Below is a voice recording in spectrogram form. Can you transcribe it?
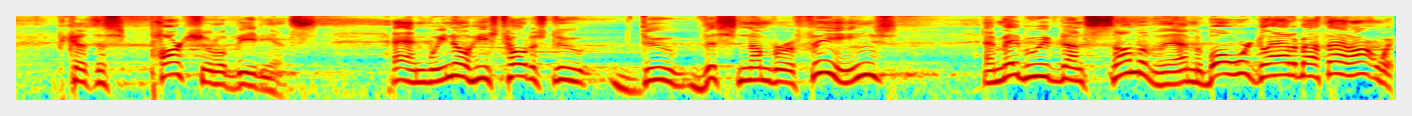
because it's partial obedience. And we know He's told us to do this number of things, and maybe we've done some of them, and boy, we're glad about that, aren't we?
